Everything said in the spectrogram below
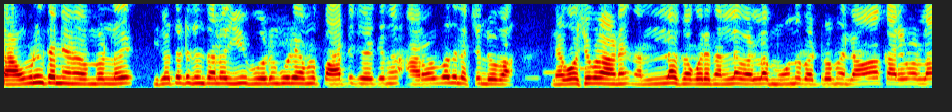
ടൗണിൽ തന്നെയാണ് നമ്മളുള്ളത് ഇരുപത്തെട്ട് സെന്റ് സ്ഥലവും ഈ വീടും കൂടി നമ്മൾ പാർട്ടി ചോദിക്കുന്നത് അറുപത് ലക്ഷം രൂപ. നെഗോഷ്യബിൾ ആണ് നല്ല സൗകര്യം നല്ല വെള്ളം മൂന്ന് ബെഡ്റൂം എല്ലാ കാര്യങ്ങളുള്ള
